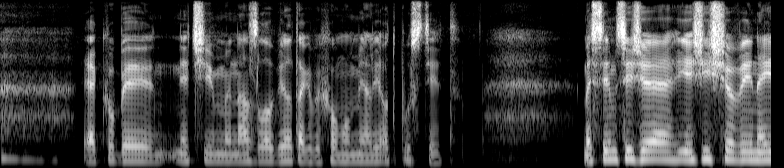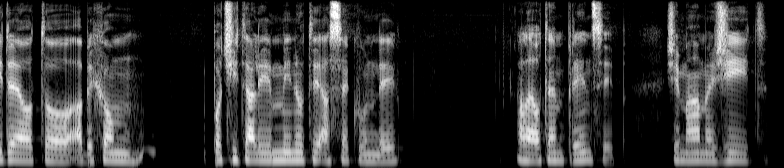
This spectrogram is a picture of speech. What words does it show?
jakoby něčím nazlobil, tak bychom mu měli odpustit. Myslím si, že Ježíšovi nejde o to, abychom počítali minuty a sekundy, ale o ten princip, že máme žít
